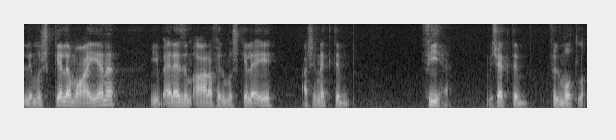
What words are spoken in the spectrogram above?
لمشكلة معينة يبقى لازم أعرف المشكلة إيه عشان أكتب فيها مش أكتب في المطلق.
